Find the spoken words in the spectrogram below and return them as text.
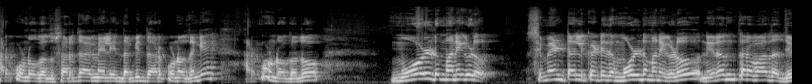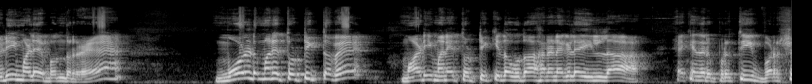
ಹರ್ಕೊಂಡು ಹೋಗೋದು ಸರ್ಜಾ ಮೇಲಿಂದ ಬಿದ್ದು ಹರ್ಕೊಂಡು ಹೋದಂಗೆ ಹರ್ಕೊಂಡು ಹೋಗೋದು ಮೋಲ್ಡ್ ಮನೆಗಳು ಸಿಮೆಂಟಲ್ಲಿ ಕಟ್ಟಿದ ಮೋಲ್ಡ್ ಮನೆಗಳು ನಿರಂತರವಾದ ಜಡಿ ಮಳೆ ಬಂದರೆ ಮೋಲ್ಡ್ ಮನೆ ತೊಟ್ಟಿಕ್ತವೆ ಮಾಡಿ ಮನೆ ತೊಟ್ಟಿಕ್ಕಿದ ಉದಾಹರಣೆಗಳೇ ಇಲ್ಲ. ಯಾಕೆಂದರೆ ಪ್ರತಿ ವರ್ಷ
